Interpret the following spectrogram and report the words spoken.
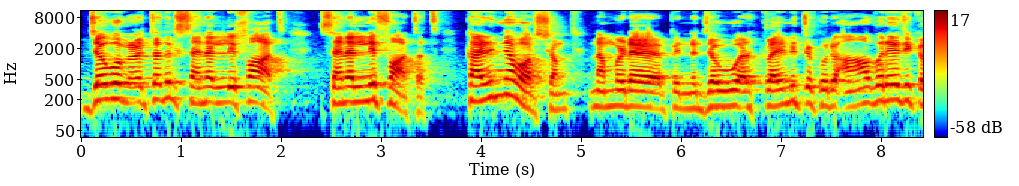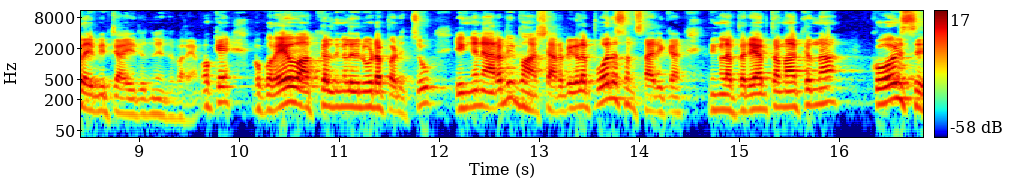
ജൗവ് മുഴത്തതിൽ സനല്ലിഫാത്ത്. സനല്ലിഫാത്തത്ത് കഴിഞ്ഞ വർഷം നമ്മുടെ പിന്നെ ജവ്വ ക്ലൈമറ്റ് ഒക്കെ ഒരു ആവറേജ് ക്ലൈമറ്റ് ആയിരുന്നു എന്ന് പറയാം. ഓക്കെ അപ്പോൾ കുറേ വാക്കുകൾ നിങ്ങൾ ഇതിലൂടെ പഠിച്ചു. ഇങ്ങനെ അറബി ഭാഷ അറബികളെ പോലെ സംസാരിക്കാൻ നിങ്ങളെ പര്യാപ്തമാക്കുന്ന കോഴ്സ്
